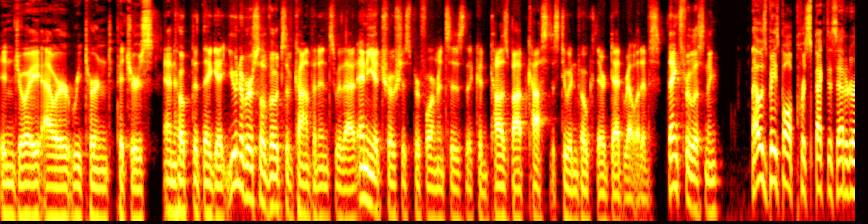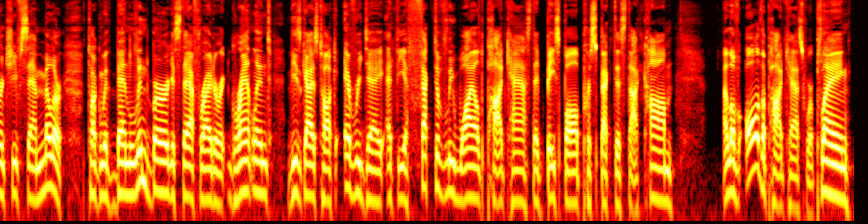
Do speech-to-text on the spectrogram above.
enjoy our returned pitchers and hope that they get universal votes of confidence without any atrocious performances that could cause Bob Costas to invoke their dead relatives. Thanks for listening. That was Baseball Prospectus editor in chief Sam Miller talking with Ben Lindbergh, a staff writer at Grantland. These guys talk every day at the Effectively Wild podcast at baseballprospectus.com. I love all the podcasts we're playing,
